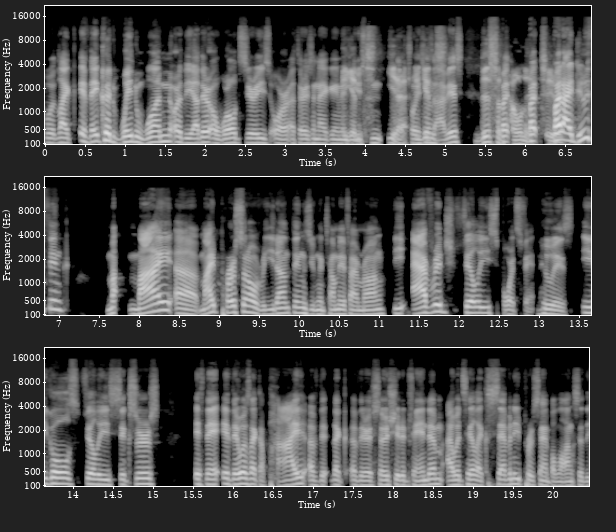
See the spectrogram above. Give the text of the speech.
would like if they could win one or the other a world series or a thursday night game in Against- houston yeah, choice is obvious This but opponent but too. but i do think my, my uh my personal read on things you can tell me if i'm wrong the average philly sports fan who is eagles phillies sixers if they if there was like a pie of the like of their associated fandom i would say like 70% belongs to the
